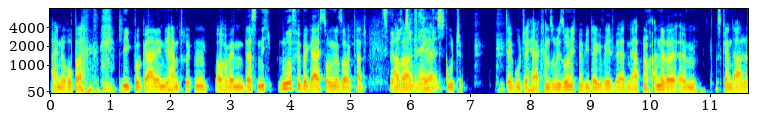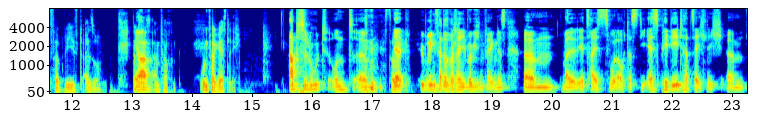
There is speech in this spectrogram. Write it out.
einen Europa League-Pokal in die Hand drücken, auch wenn das nicht nur für Begeisterung gesorgt hat. Das wird aber noch zum der Verhängnis. gute, der gute Herr kann sowieso nicht mehr wiedergewählt werden. Der hat noch andere ähm, Skandale verbrieft. Also, das Ja. ist einfach unvergesslich. Absolut. Und ähm, ja, übrigens hat das wahrscheinlich wirklich ein Verhängnis, ähm, weil jetzt heißt es wohl auch, dass die SPD tatsächlich ähm,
